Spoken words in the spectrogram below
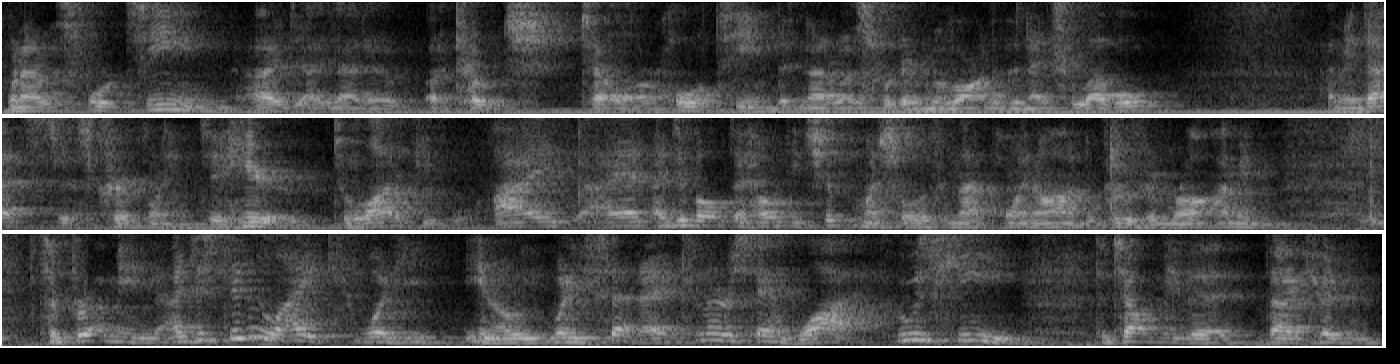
When I was 14, I, I had a, a coach tell our whole team that none of us were going to move on to the next level. I mean, that's just crippling to hear to a lot of people. I, I, I developed a healthy chip on my shoulder from that point on to prove him wrong. I mean, to pr- I mean, I just didn't like what he, you know, what he said. I can understand why. Who is he to tell me that, that I couldn't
